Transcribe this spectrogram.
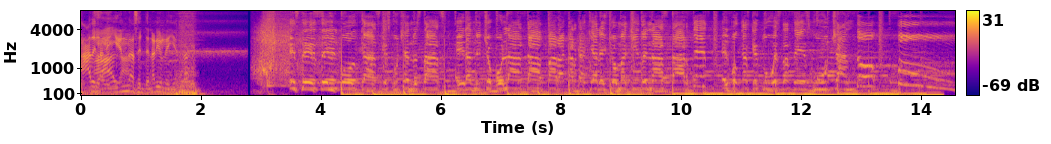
Ah, de la leyenda, centenario leyenda. Este es el podcast que escuchando estás. Eran mi chocolate para carcajear el yo machido en las tardes. El podcast que tú estás escuchando. ¡Bum!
